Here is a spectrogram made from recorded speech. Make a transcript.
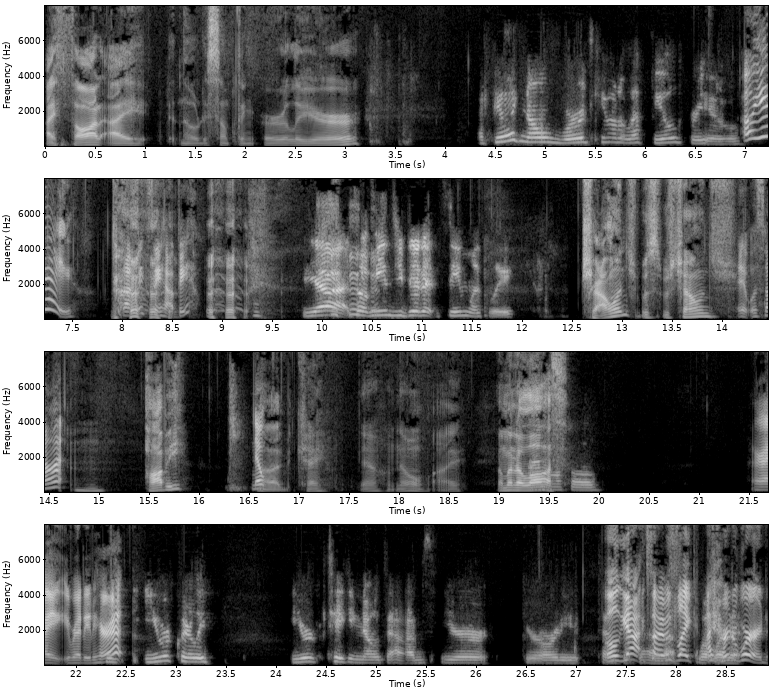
I thought I noticed something earlier. I feel like no words came out of left field for you. oh yay! That makes me happy. Yeah, so it means you did it seamlessly. Challenge was was challenge It was not. hobby. Nope. Uh, okay. Yeah. No. I. I'm at a loss. All right, you ready to hear it? You were clearly you're taking notes, abs. You're you're already. Well, yeah. So I was like. What I was heard a word,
